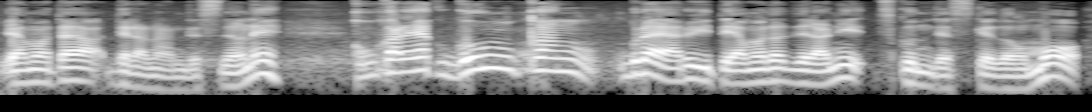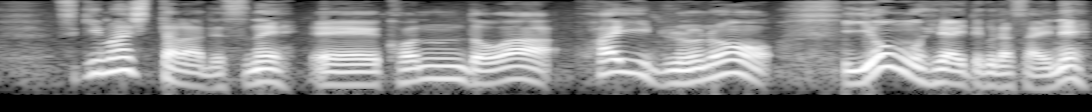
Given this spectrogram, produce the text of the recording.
山田寺なんですよね。ここから約5分間ぐらい歩いて山田寺に着くんですけども、着きましたらですね、えー今度はファイルの4を開いてくださいね。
